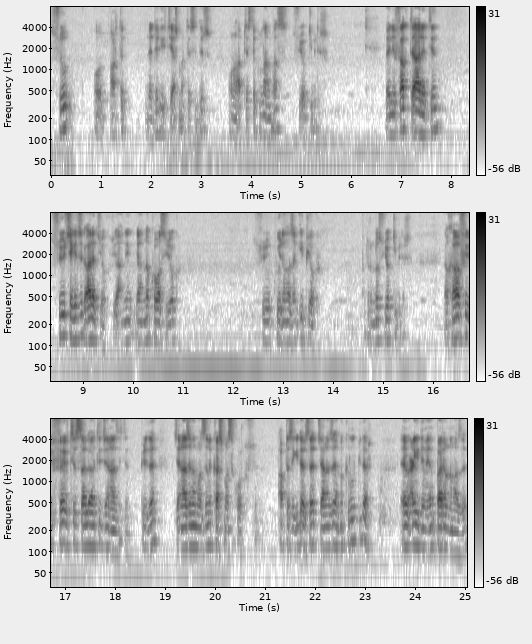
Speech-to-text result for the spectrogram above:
su o artık nedir? ihtiyaç maddesidir. Onu abdestte kullanamaz. Su yok gibidir. Ve lifakti aletin suyu çekecek alet yok. Yani yanında kovası yok. Suyu kuyudan alacak ip yok. Bu durumda su yok gibidir. Ve hafif fevti salati cenazetin. Bir de cenaze namazını kaçması korkusu. Abdeste giderse cenaze hemen kılınıp gider. Ev aydin veya bayram namazı.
